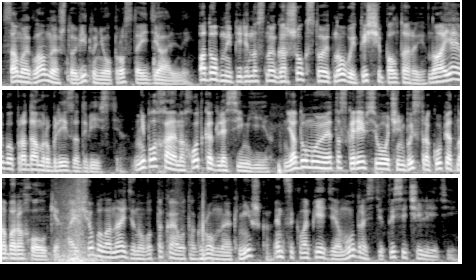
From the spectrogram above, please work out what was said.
Самое главное, что вид у него просто идеальный. Подобный переносной горшок стоит новый тысячи полторы. Ну а я его продам рублей за 200. Неплохая находка для семьи. Я думаю, это скорее всего очень быстро купят на барахолке. А еще была найдена вот такая вот огромная книжка. Энциклопедия мудрости тысячелетий.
